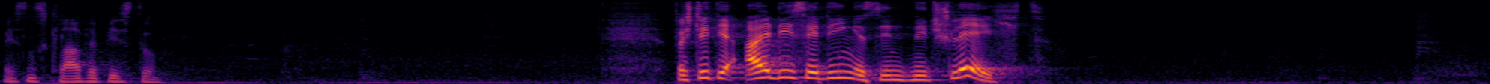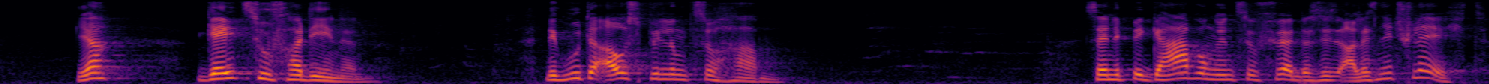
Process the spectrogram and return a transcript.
Wessen Sklave bist du? Versteht ihr, all diese Dinge sind nicht schlecht. Ja, Geld zu verdienen, eine gute Ausbildung zu haben, seine Begabungen zu fördern, das ist alles nicht schlecht.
